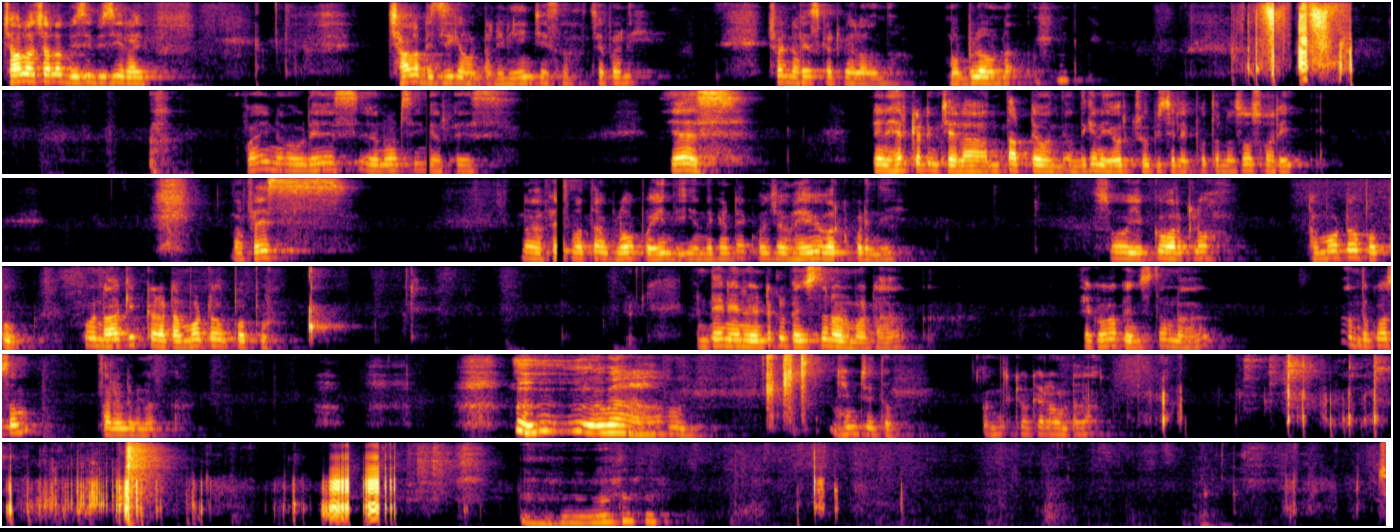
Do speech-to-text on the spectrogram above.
చాలా చాలా బిజీ బిజీ లైఫ్. చాలా బిజీగా ఉంటాను నేను ఏం చేసా చెప్పండి. చూడండి నా ఫేస్ కట్టుకు ఎలా ఉందో. మబ్బులో ఉన్నా. Why nowadays days not not seeing face? Face yes నేను హెయిర్ కటింగ్ చేయాలా? అంత అట్టే ఉంది. అందుకే నేను ఎవరికి చూపించలేకపోతున్నా. సో సారీ నా ఫేస్ నా ఫేస్ మొత్తం గ్లో పోయింది. ఎందుకంటే కొంచెం హెవీ వర్క్ పడింది. సో ఎక్కువ వర్క్లో టమోటో పప్పు. ఓ నాకు ఇక్కడ టమోటో పప్పు. అంటే నేను వెంట్రుకలు పెంచుతున్నాను అనమాట ఎక్కువగా పెంచుతున్నా. అందుకోసం సైలెంట్గా ఏం చేద్దాం? అందరికీ ఒకేలా ఉంటుందా?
